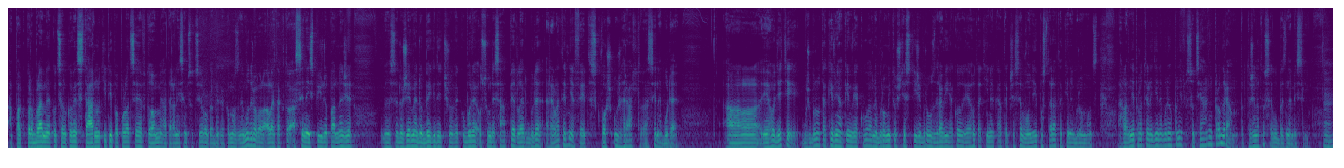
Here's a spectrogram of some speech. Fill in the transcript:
A pak problém jako celkově stárnutí ty populace je v tom, já teda nejsem sociolog, abych jako moc nemudroval, ale tak to asi nejspíš dopadne, že se dožijeme doby, kdy člověku bude 85 let, bude relativně fit, squash už hrát asi nebude. A jeho děti už budou taky v nějakém věku a nebudou mít to štěstí, že budou zdraví jako jeho tatínek, a takže se o něj postarat taky nebudou moc. A hlavně pro ty lidi nebude úplně sociální program, protože na to se vůbec nemyslí. Hmm.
